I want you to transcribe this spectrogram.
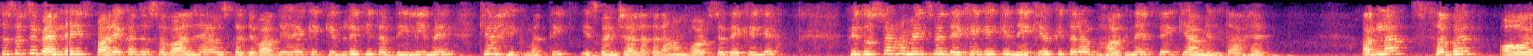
تو سب سے پہلے اس پارے کا جو سوال ہے، اس کا جواب یہ ہے کہ قبلے کی تبدیلی میں کیا حکمت تھی؟ اس کو انشاءاللہ شاء اللہ تعالیٰ ہم غور سے دیکھیں گے۔ پھر دوسرا، ہم اس میں دیکھیں گے کہ نیکیوں کی طرف بھاگنے سے کیا ملتا ہے۔ اگلا، صبر اور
